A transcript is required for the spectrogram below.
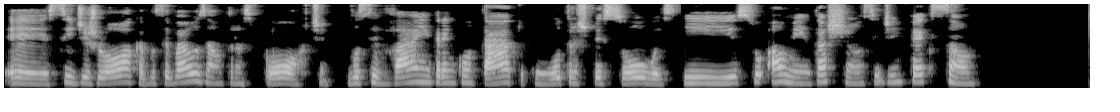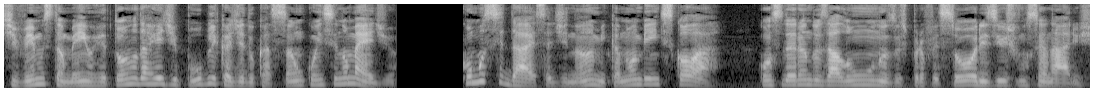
é, se desloca, você vai usar um transporte, você vai entrar em contato com outras pessoas e isso aumenta a chance de infecção. Tivemos também o retorno da rede pública de educação com o ensino médio. Como se dá essa dinâmica no ambiente escolar, considerando os alunos, os professores e os funcionários?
